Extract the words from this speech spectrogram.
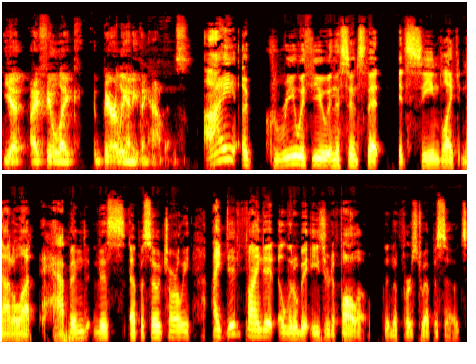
yet I feel like barely anything happens. I agree with you in the sense that it seemed like not a lot happened this episode, Charlie. I did find it a little bit easier to follow than the first two episodes.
